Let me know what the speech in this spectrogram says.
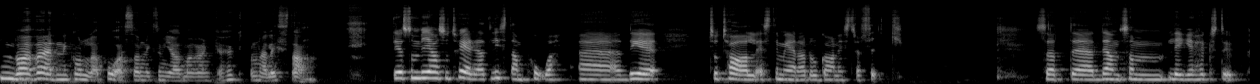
Mm. Vad, vad är det ni kollar på som liksom gör att man rankar högt på den här listan? det som vi har sorterat listan på, eh, det är total estimerad organisk trafik. Så att eh, den som ligger högst upp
